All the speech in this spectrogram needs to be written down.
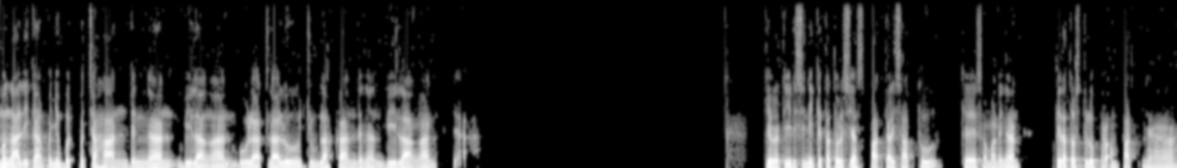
mengalihkan penyebut pecahan dengan bilangan bulat, lalu jumlahkan dengan bilangannya. Oke, berarti di sini kita tulis ya 4 kali 1. Oke, sama dengan kita tulis dulu per 4-nya.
